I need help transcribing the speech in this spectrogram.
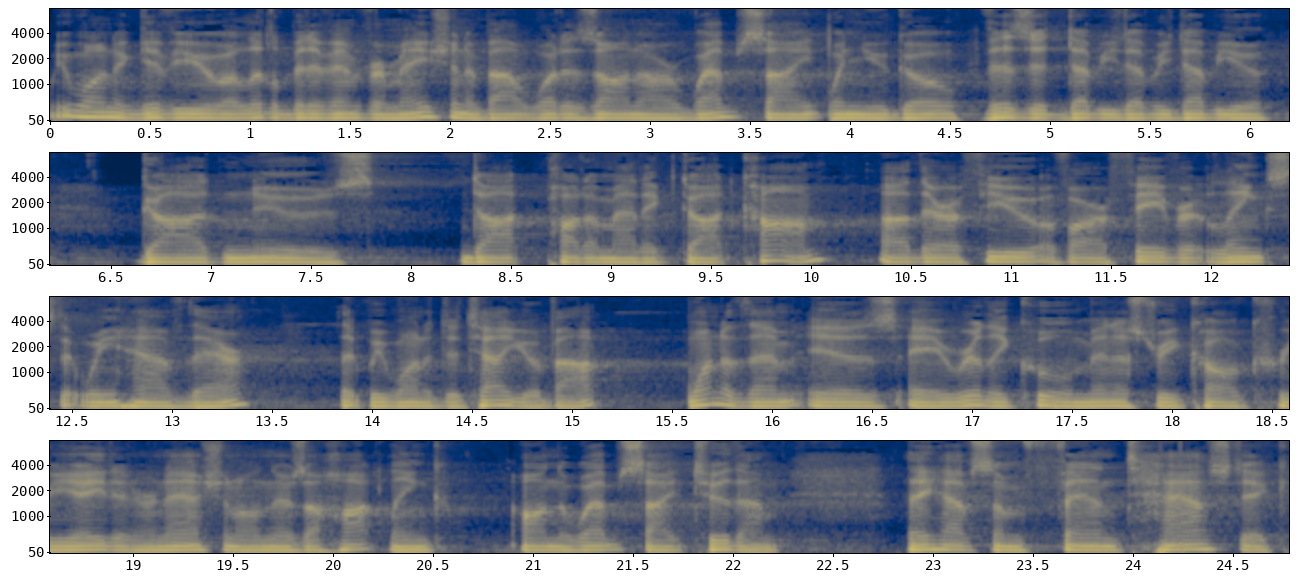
We want to give you a little bit of information about what is on our website when you go visit www.godnews.podomatic.com. Uh, there are a few of our favorite links that we have there that we wanted to tell you about. One of them is a really cool ministry called Create International, and there's a hot link on the website to them. They have some fantastic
